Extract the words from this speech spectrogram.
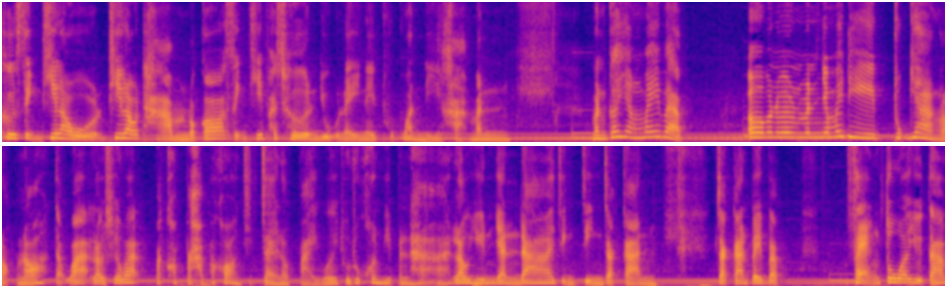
คือสิ่งที่เราที่เราทำแล้วก็สิ่งที่เผชิญอยู่ในในทุกวันนี้ค่ะ มันมันก็ยังไม่แบบ เออมันมันมันยังไม่ดีทุกอย่างหรอกเนาะแต่ว่าเราเชื่อว่าประคับประคับประคองจิตใจเราไปเว้ยทุก ๆ คนมีปัญหา เรายืนยันได้จริง ๆ จากการจากการไปแบบแฝงตัวอยู่ตาม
